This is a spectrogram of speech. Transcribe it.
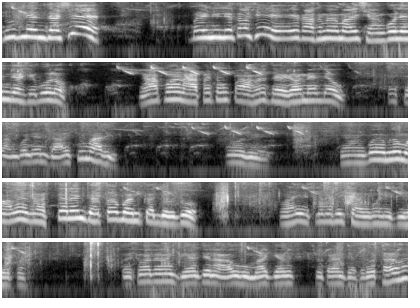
દૂધ લઈને જશે? બહેની લેતા છે એક હાથમાં મારી શેંગો લઈને જશે, બોલો. ના પણ, આપણે તો હું પાછળ ધૈર્ય મેળ દઉં એ શેંગો લઈને જાય છું મારી? શેંગો એમને મારે રસ્તે લઈને જતા બંધ કરી દઉં તો મારી એટલી બધી શેંગો લીધી હતા પણ. કશમાં તો હું ઘેર જઈને આવું હું મારા ઘેર છોકરાને ઝઘડો થયો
